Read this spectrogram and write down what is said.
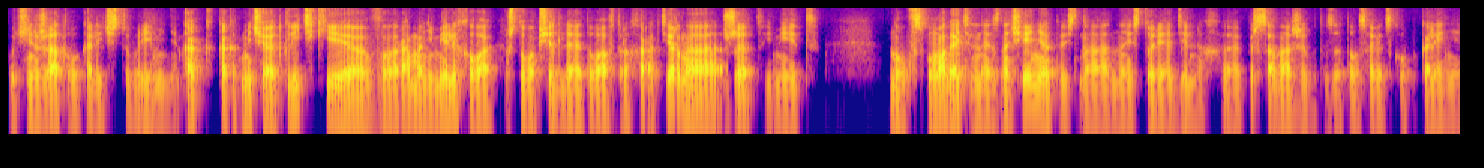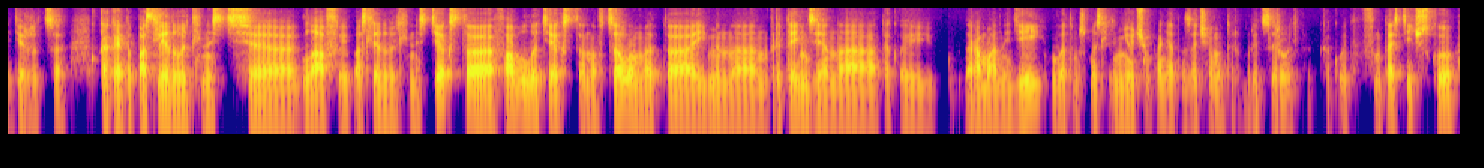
очень сжатого количества времени. Как, как отмечают критики в романе Мелехова, что вообще для этого автора характерно, Жет имеет ну, вспомогательное значение, то есть на, на истории отдельных э, персонажей вот из этого советского поколения держится какая-то последовательность э, глав и последовательность текста, фабула текста, но в целом это именно претензия на такой роман идей. В этом смысле не очень понятно, зачем это как какую-то фантастическую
